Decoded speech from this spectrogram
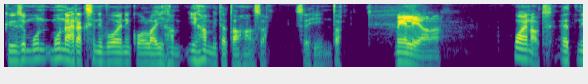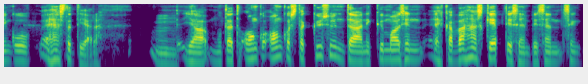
kyllä se mun, mun nähdäkseni voi niin kuin olla ihan, ihan mitä tahansa se hinta. Miljoona. Why not? Et niin kuin, eihän sitä tiedä. Mm. Ja, mutta et onko, onko sitä kysyntää, niin kyllä mä olisin ehkä vähän skeptisempi sen, sen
